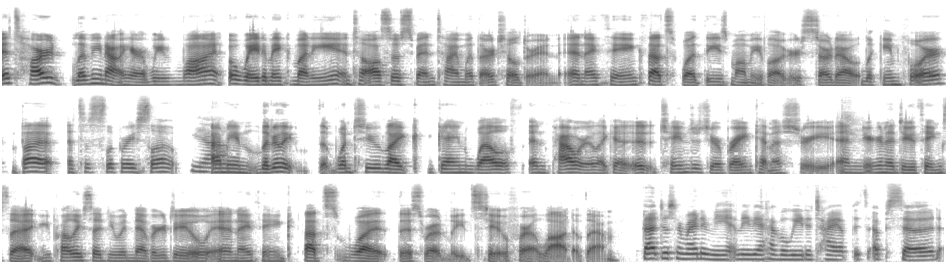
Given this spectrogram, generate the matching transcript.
it's hard living out here. We want a way to make money and to also spend time with our children. And I think that's what these mommy vloggers start out looking for. But it's a slippery slope. Yeah. I mean, literally, once you like gain wealth and power, like it, it changes your brain chemistry and you're going to do things that you probably said you would never do. And I think that's what this road leads to for a lot of them. That just reminded me, and maybe I have a way to tie up this episode.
